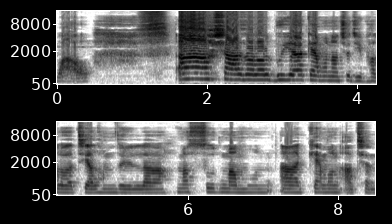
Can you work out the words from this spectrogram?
ওয়াও। শাহজালাল ভুইয়া, কেমন আছো? জি, ভালো আছি, আলহামদুলিল্লাহ। মাসুদ মামুন কেমন আছেন?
